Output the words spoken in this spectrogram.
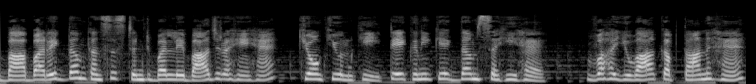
बाबर एकदम कंसिस्टेंट बल्लेबाज रहे हैं क्योंकि उनकी टेक्निक एकदम सही है। वह युवा कप्तान हैं,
